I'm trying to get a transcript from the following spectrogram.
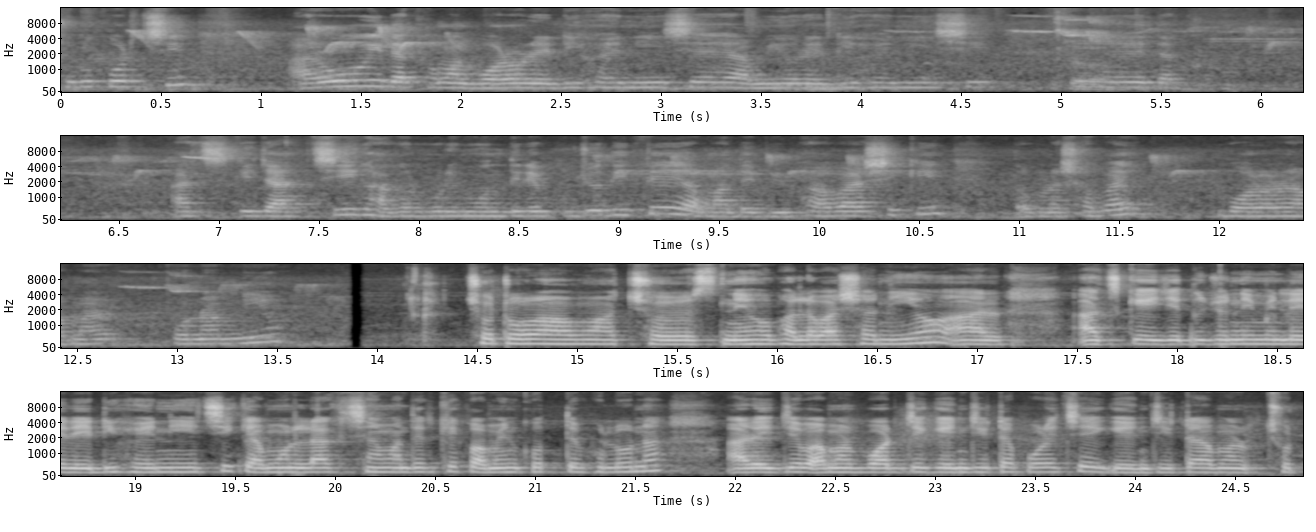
শুরু করছি। আর ওই দেখো আমার বড় রেডি হয়ে নিয়েছে আমিও রেডি হয়ে নিয়েছি। এই দেখো আজকে যাচ্ছি ঘাগরবুড়ি মন্দিরে পুজো দিতে আমাদের বিবাহবার্ষিকী। তোমরা সবাই বড়রা আমার প্রণাম নিও। ছোট, আমার স্নেহ, ভালোবাসা নিও আর আজকে এই যে দুজনে মিলে রেডি হয়ে নিয়েছি। কেমন লাগছে আমাদেরকে কমেন্ট করতে ভুলো না। আর এই যে আমার বর যে গেঞ্জিটা পরেছে, এই গেঞ্জিটা আমার ছোট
